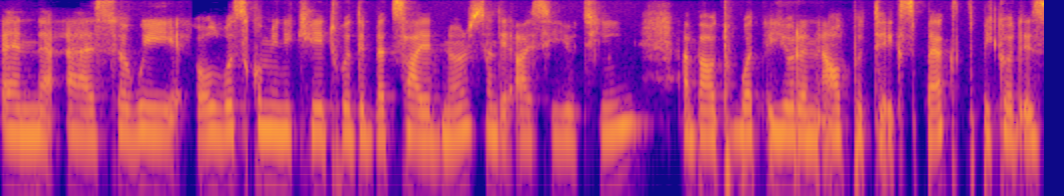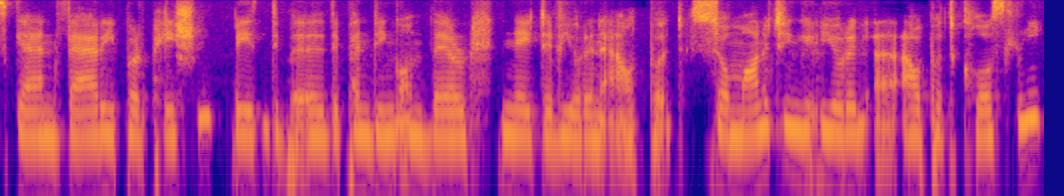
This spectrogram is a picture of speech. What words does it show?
And uh, so we always communicate with the bedside nurse and the ICU team about what urine output to expect because it can vary per patient uh, depending on their native urine output. So monitoring urine uh, output closely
